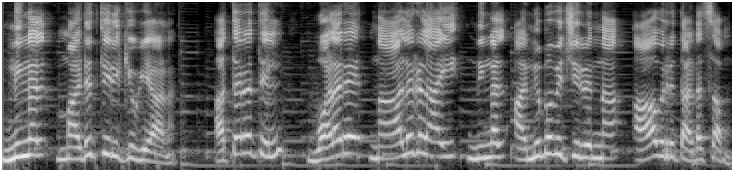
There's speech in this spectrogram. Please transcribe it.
നിങ്ങൾ മടുത്തിരിക്കുകയാണ്. അത്തരത്തിൽ വളരെ നാളുകളായി നിങ്ങൾ അനുഭവിച്ചിരുന്ന ആ ഒരു തടസ്സം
